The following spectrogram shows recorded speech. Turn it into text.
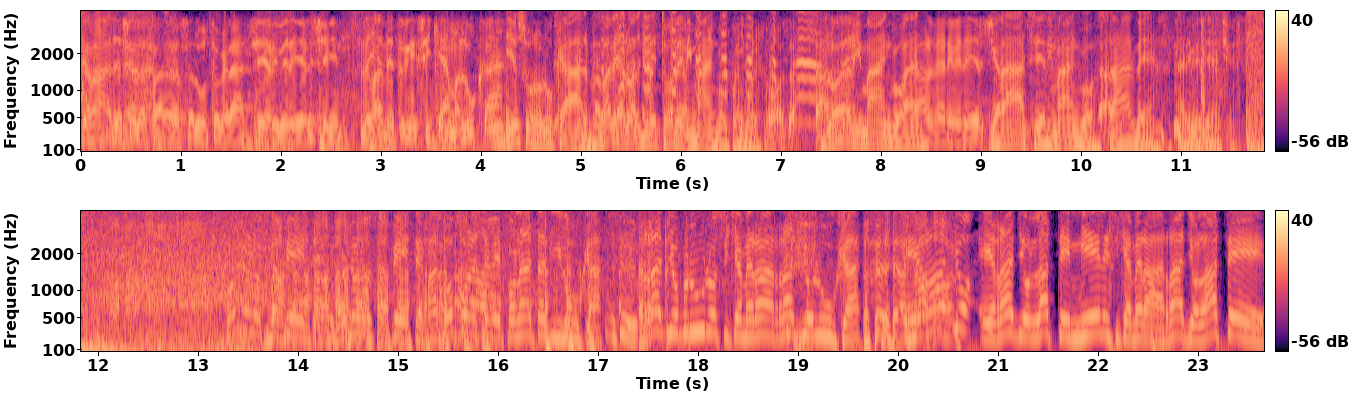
Adesso da fare la saluto, grazie, arrivederci. Lei ha detto che si chiama Luca? Io sono Luca Alba. Vabbè, allora, direttore, rimango quindi. Cosa? Salve. Allora rimango, eh. Salve, arrivederci. Grazie, rimango. Salve, arrivederci. Voi non lo sapete, voi non lo sapete, ma dopo la telefonata di Luca, Radio Bruno si chiamerà Radio Luca e, radio, e Radio Latte e Miele si chiamerà Radio Latte.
